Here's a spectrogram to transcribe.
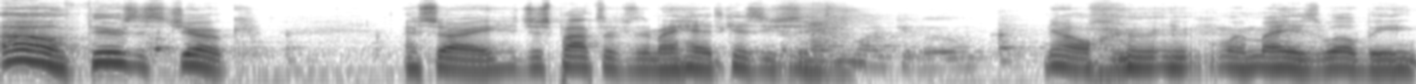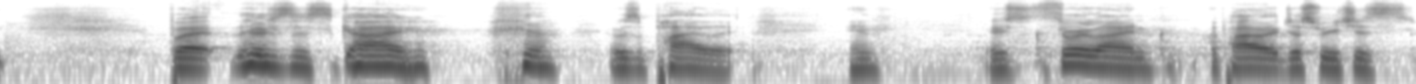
Oh, there's this joke. I'm sorry, it just popped up in my head because you said no. well, it might as well be. But there's this guy. it was a pilot, and there's the storyline. The pilot just reaches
